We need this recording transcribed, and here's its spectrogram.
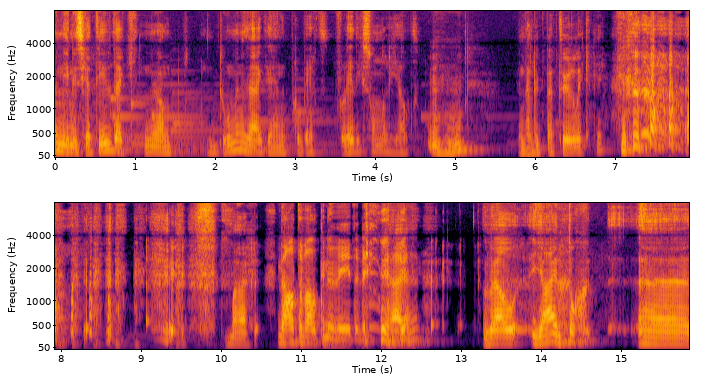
Een initiatief dat ik nu aan het doen ben, is eigenlijk dat je het probeert volledig zonder geld. En dat lukt natuurlijk niet. maar Dat had je wel kunnen weten. Hè. ja, hè? wel, ja, en toch eh,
